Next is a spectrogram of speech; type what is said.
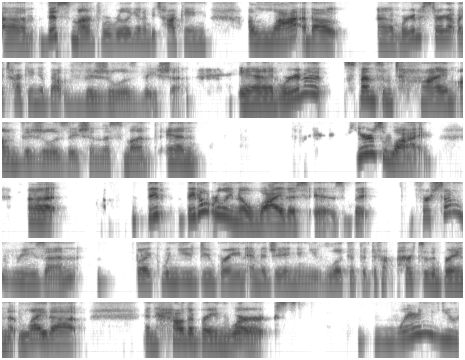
um, this month, we're really going to be talking a lot about. Um, we're going to start out by talking about visualization. And we're going to spend some time on visualization this month. And here's why. Uh, they, they don't really know why this is, but for some reason, like when you do brain imaging and you look at the different parts of the brain that light up and how the brain works, when you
